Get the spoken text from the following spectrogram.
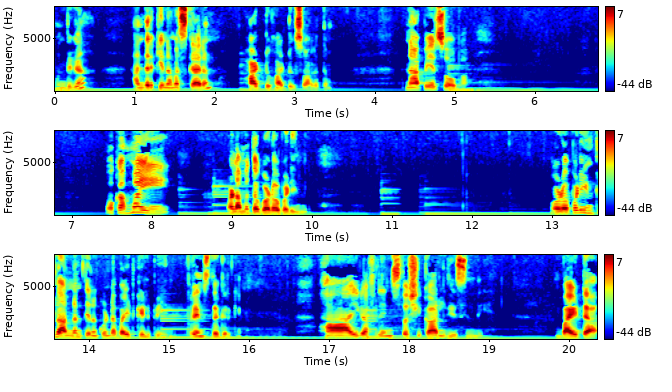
ముందుగా అందరికీ నమస్కారం. హార్ట్ టు హార్ట్ స్వాగతం. నా పేరు శోభ. ఒక అమ్మాయి వాళ్ళ అమ్మతో గొడవ పడింది. గొడవపడి ఇంట్లో అన్నం తినకుండా బయటికి వెళ్ళిపోయింది ఫ్రెండ్స్ దగ్గరికి. హాయిగా ఫ్రెండ్స్తో షికార్లు చేసింది. బయట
